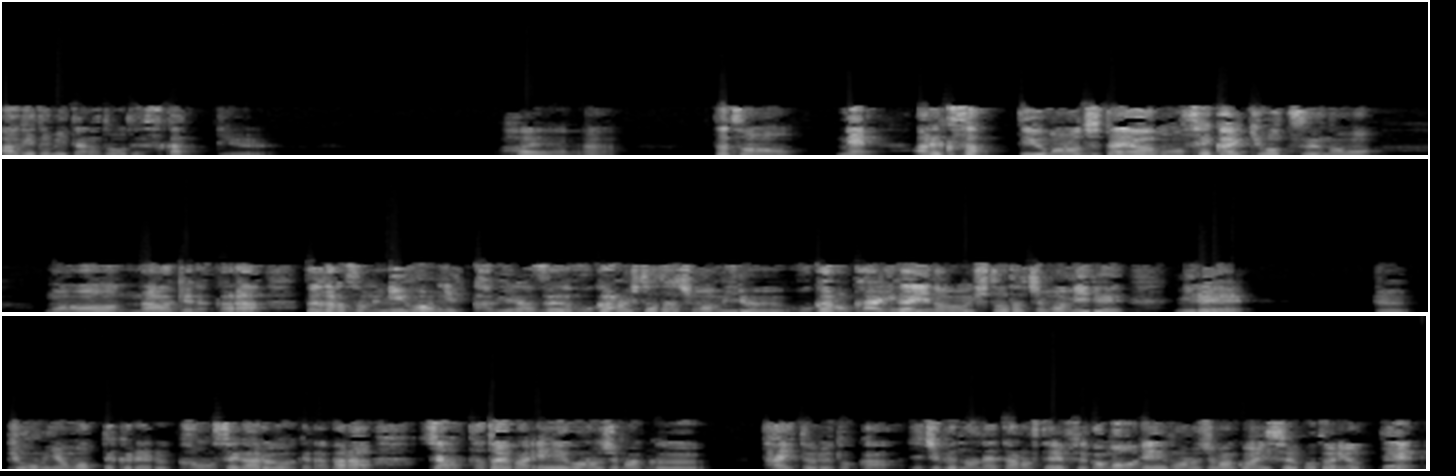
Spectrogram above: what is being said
上げてみたらどうですかっていう。はいはい。んだからその、ね、アレクサっていうもの自体はもう世界共通のものなわけだから、だからその日本に限らず、他の人たちも見る、他の海外の人たちも見る、見れる、興味を持ってくれる可能性があるわけだから、じゃあ、例えば英語の字幕、タイトルとか、で自分のネタのセリフとかも英語の字幕にすることによって、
